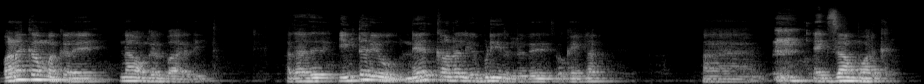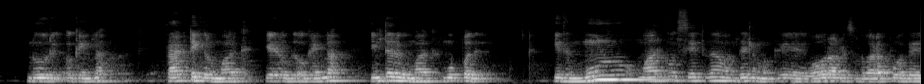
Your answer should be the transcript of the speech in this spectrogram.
வணக்கம் மக்களே நான் உங்கள் பாரதி. அதாவது இன்டர்வியூ நேர்காணல் எப்படி இருந்தது ஓகேங்களா எக்ஸாம் மார்க் நூறு ஓகேங்களா ப்ராக்டிக்கல் மார்க் எழுபது ஓகேங்களா இன்டர்வியூ மார்க் முப்பது. இது மூணு மார்க்கும் சேர்த்து தான் வந்து நமக்கு ஓவரால் ரிசல்ட் வரப்போகுது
